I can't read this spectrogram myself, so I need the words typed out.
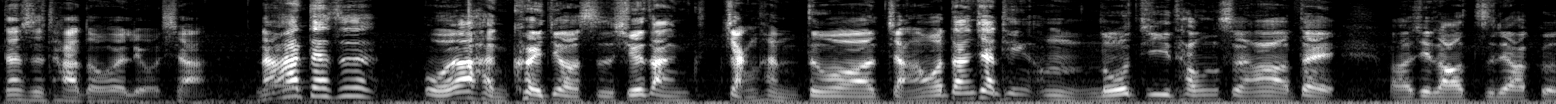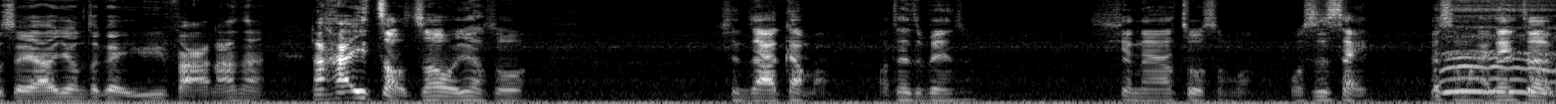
但是他都会留下。然后，但是我要很愧疚的是，学长讲很多哦，讲我当下听，嗯，逻辑通顺啊，对，我要去捞资料库，所以要用这个语法。然后他，然后他一走之后，我就想说，现在要干嘛？我在这边，现在要做什么？我是谁？为什么还在这里？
